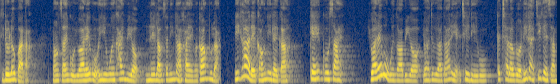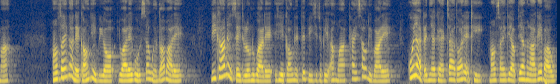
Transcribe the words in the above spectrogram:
ဒီလိုလုပ်ပါလား မောင်ဆိုင်ကိုရွာထဲကိုအရင်ဝင်ခိုင်းပြီးတော့နေလောက်စနီးနာခိုင်းရင်မကောင်းဘူးလားမိခါကလည်းခေါင်းကြီးလိုက်ကကဲကိုဆိုင်ရွာထဲကိုဝင်သွားပြီးတော့ရွာသူရွာသားတွေရဲ့အခြေအနေကိုတစ်ချက်လောက်တော့လေ့လာကြည့်ခဲ့စမ်းပါမောင်ဆိုင်ကလည်းခေါင်းကြီးပြီးတော့ရွာထဲကိုဆက်ဝင်သွားပါတယ်မိခါနဲ့စိတ်တလုံးတို့ကလည်းအရေးကောင်းတဲ့တစ်ပီကြီးတစ်ပေအောက်မှာထိုင်ဆောက်နေပါတယ်ကိုရတညက်ခန့်ကြာသွားတဲ့အထိမောင်ဆိုင်တယောက်ပြန်မလာခဲ့ပါဘူး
